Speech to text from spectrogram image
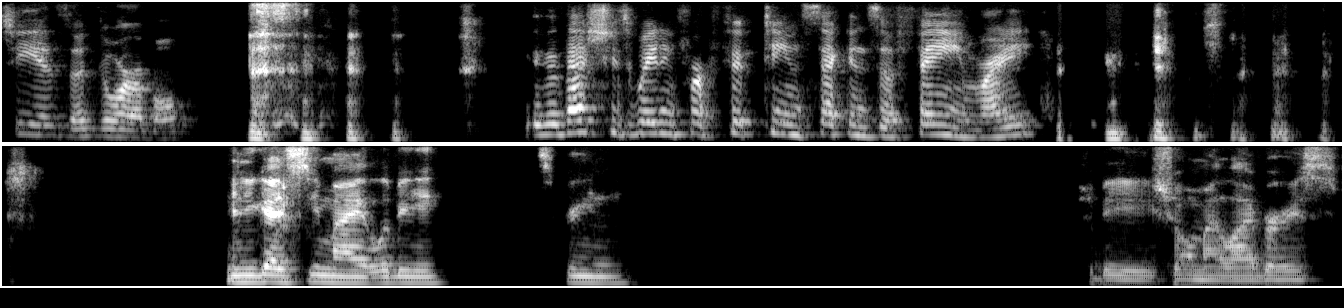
She is adorable. Either that she's waiting for 15 seconds of fame, right? Can you guys see my Libby screen? Should be showing my libraries.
